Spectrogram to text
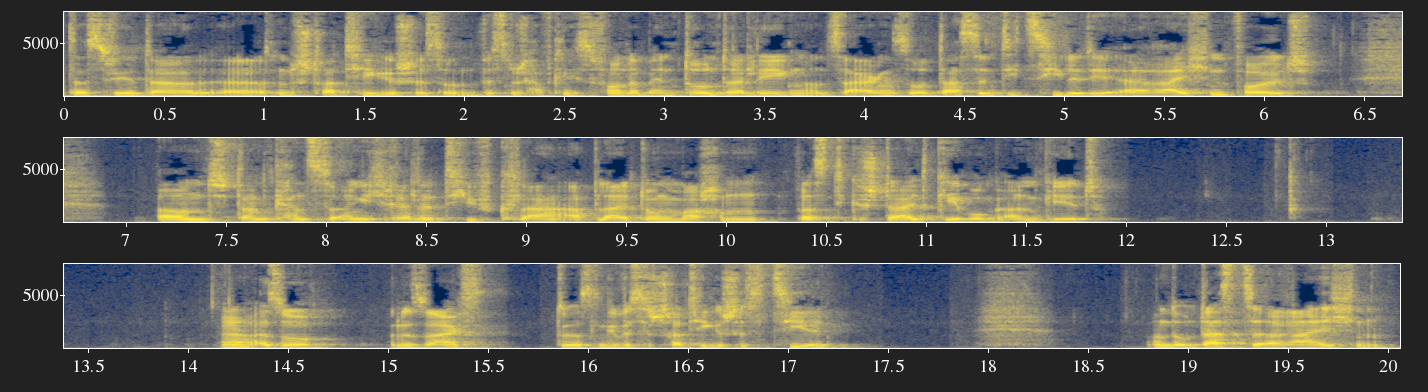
dass wir da äh, ein strategisches und wissenschaftliches Fundament drunter legen und sagen, so, das sind die Ziele, die ihr erreichen wollt. Und dann kannst du eigentlich relativ klar Ableitungen machen, was die Gestaltgebung angeht. Ja, also, wenn du sagst, du hast ein gewisses strategisches Ziel und um das zu erreichen,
